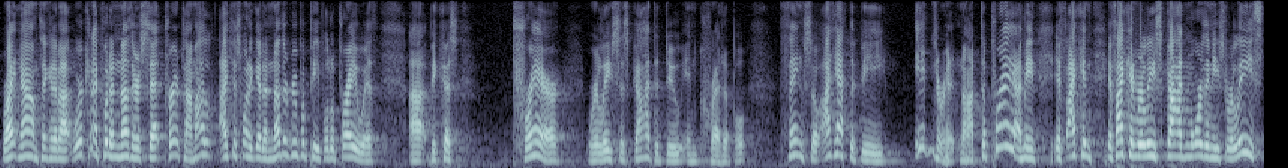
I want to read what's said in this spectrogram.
right now I'm thinking about where can I put another set prayer time? I, I just want to get another group of people to pray with uh, because prayer releases God to do incredible things. So I'd have to be ignorant not to pray. I mean, if I can if I can release God more than he's released,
